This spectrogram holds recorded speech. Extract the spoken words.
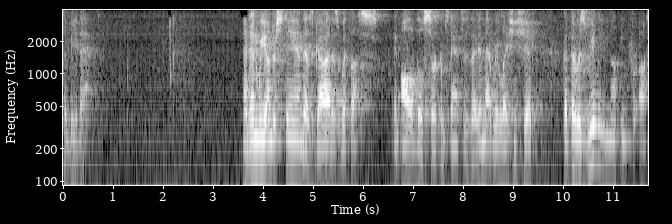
to be that. And then we understand as God is with us in all of those circumstances that in that relationship that there is really nothing for us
